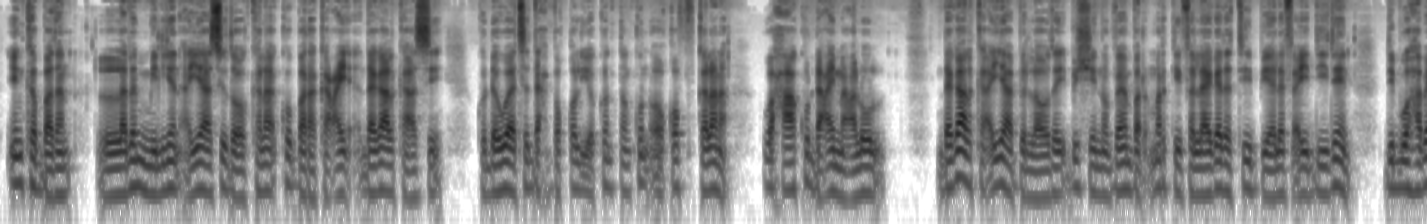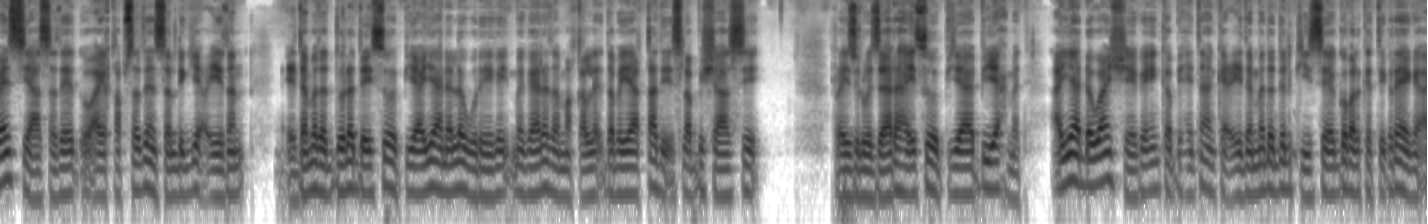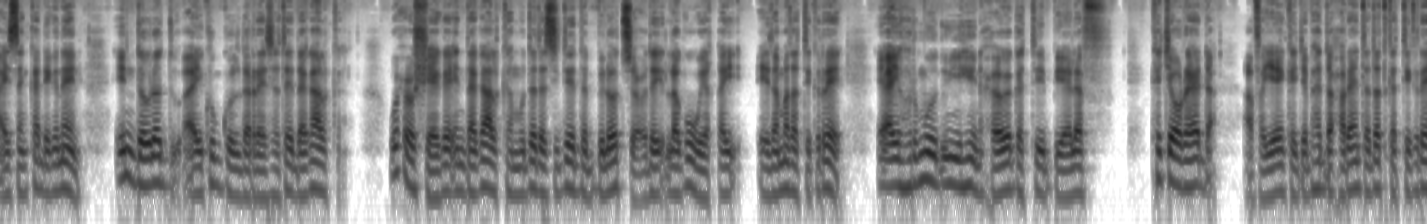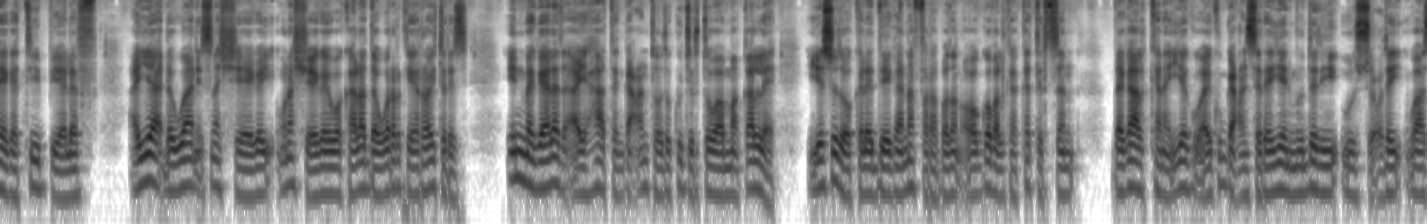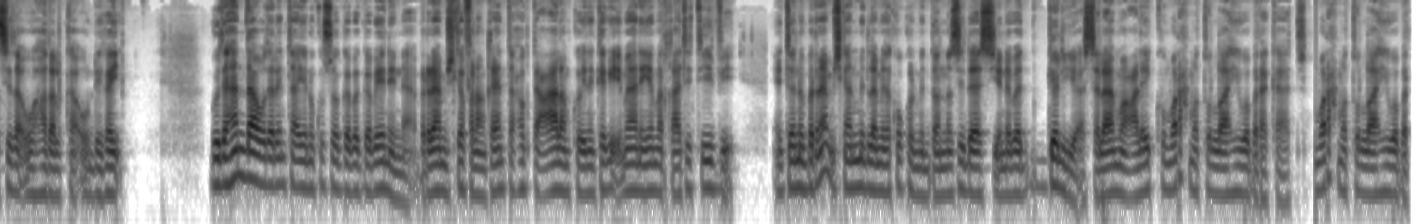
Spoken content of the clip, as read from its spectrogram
In ka badan laba milyan ayaa sidoo kale ku barakacay dagaalkaasi ku dhowaad saddex boqol iyo konton kun oo qof kalena waxaa ku dhacay macluul dagaalka ayaa bilowday bishii nofembar markii fallaagada t b lf ay diideen dib u habeen siyaasadeed oo ay qabsadeen saldhigyo ciidan. Ciidamada dowladda ethoobiya ayaana la wareegay magaalada maqale dabayaaqadii isla bishaasi. Ra'iisul wasaaraha ethoobiya abiy axmed ayaa dhowaan sheegay in kabixitaanka ciidamada dalkiisa ee gobolka tigreega aysan ka dhignayn in dowladdu ay ku guuldareysatay dagaalka wuxuu sheegay in dagaalka muddada sideedda bilood socday lagu wiiqay ciidamada tigree ee ay hormuud u yihiin xoogaga t b lf kajowreedha afhayeenka jabhadda xoreynta dadka tigreega t b lf ayaa dhowaan isna sheegay una sheegay wakaaladda wararka ee reuters in magaalada ay haatan gacantooda ku jirto waa maqale iyo sidoo kale deegaano fara badan oo gobolka ka tirsan dagaalkana iyagu ay ku gacan sareeyeen muddadii uu socday waa sida uu hadalka u dhigay guud ahaan daawadal inta ayaynu ku soo gabagabeyneynaa barnaamijka falanqeynta xogta caalamka oo idinkaga imaanaya markhaati t v. Intaynu barnaamijkan mid lamida ku kulmi doonno sidaas iyo nabadgelyo. Asalaamu calaykum waraxmatullaahi wabarakaatu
